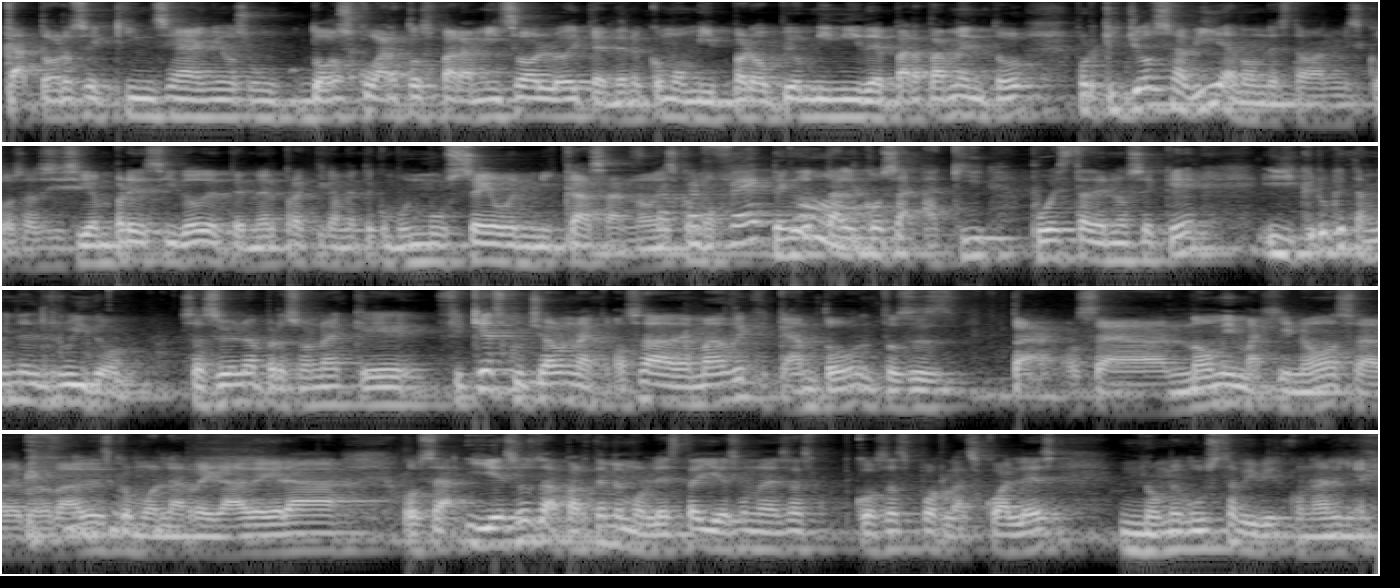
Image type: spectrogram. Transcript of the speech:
14, 15 años, un, dos cuartos para mí solo y tener como mi propio mini departamento, porque yo sabía dónde estaban mis cosas y siempre he sido de tener prácticamente como un museo en mi casa, ¿no? Está es como, perfecto. tengo tal cosa aquí puesta de no sé qué y creo que también el ruido, o sea, soy una persona que si quiere escuchar una cosa, además de que canto, entonces, o sea, no me imagino, o sea, de verdad es como la regadera, o sea, y eso aparte me molesta y es una de esas cosas por las cuales no me gusta vivir con alguien.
